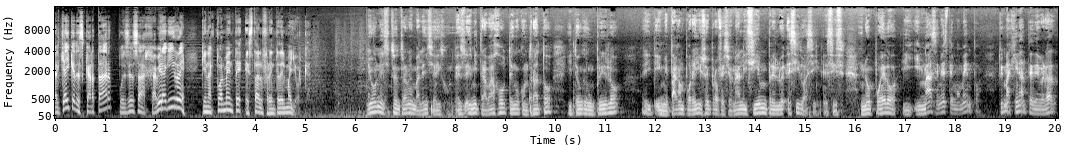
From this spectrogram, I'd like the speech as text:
al que hay que descartar pues es a Javier Aguirre, quien actualmente está al frente del Mallorca. Yo necesito centrarme en Valencia, hijo. Es, mi trabajo, tengo contrato y tengo que cumplirlo. Y, me pagan por ello y soy profesional y siempre lo he, sido así. Es decir, no puedo, y, más en este momento. Tú imagínate, de verdad,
